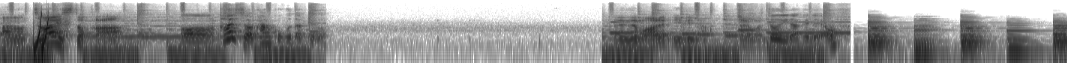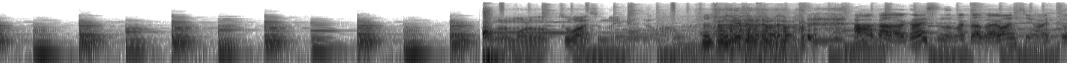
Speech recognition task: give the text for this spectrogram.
あの TWICE とか？あータイスは韓国だけど。えでもあれいるじゃん。台湾一人人だけだよ。俺も俺も TWICE のイメージだわだからガイスの中台湾人は一人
